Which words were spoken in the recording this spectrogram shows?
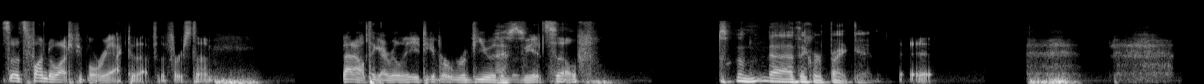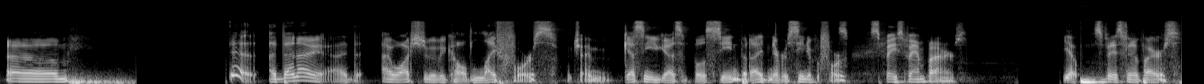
so it's fun to watch people react to that for the first time. But I don't think I really need to give a review of the movie itself. no, I think we're pretty good. Uh, Um, yeah. Then I, I I watched a movie called Life Force, which I'm guessing you guys have both seen, but I'd never seen it before. Space vampires. Yep, Mhm. Space Vampires.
